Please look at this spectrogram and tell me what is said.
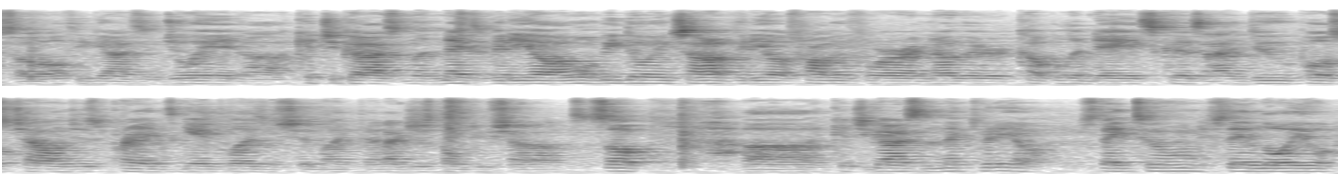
So hopefully you guys enjoy it. Uh, catch you guys in the next video. I won't be doing shout out videos probably for another couple of days because I do post challenges, pranks, gameplays, and shit like that. I just don't do shout outs. So uh, catch you guys in the next video. Stay tuned, stay loyal.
